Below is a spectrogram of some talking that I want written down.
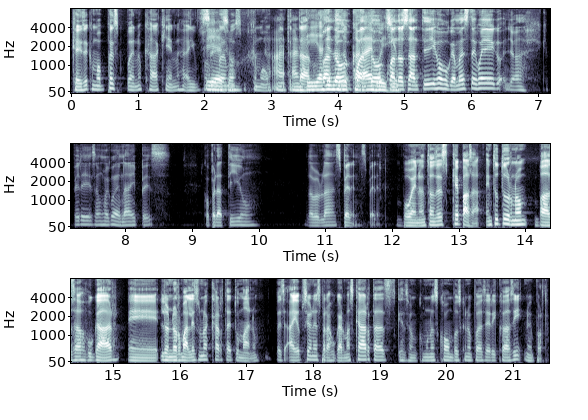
que dice como, pues bueno, cada quien ahí Sí, podemos eso. como A- intentar. Andy- Cuando, su cara de cuando, juicio. cuando Santi dijo, juguemos este juego, yo, ay, qué pereza, un juego de naipes, cooperativo, bla, bla, bla. Esperen, esperen. Bueno, entonces, ¿qué pasa? En tu turno vas a jugar, eh, lo normal es una carta de tu mano. Pues hay opciones para jugar más cartas, que son como unos combos que uno puede hacer y cosas así, no importa.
